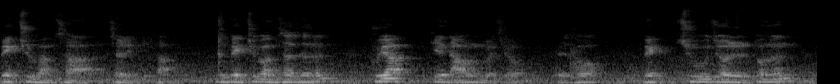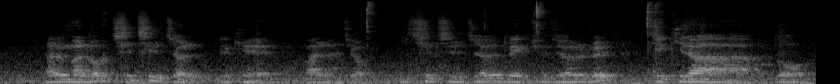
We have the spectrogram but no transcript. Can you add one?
맥주 감사절입니다. 그래서 맥주 감사절은 구약에 나오는 거죠. 그래서 맥주절 또는 다른 말로 칠칠절 이렇게 말하죠. 이 칠칠절, 맥주절을 지키라 또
